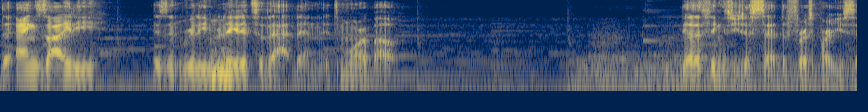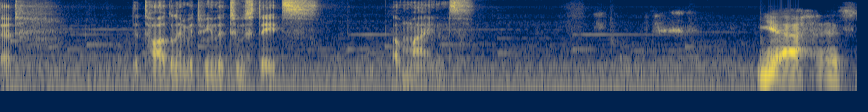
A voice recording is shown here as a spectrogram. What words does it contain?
the anxiety isn't really Mhm. related to that then. It's more about the other things you just said, the first part you said. The toggling between the two states of minds. Yeah, it's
